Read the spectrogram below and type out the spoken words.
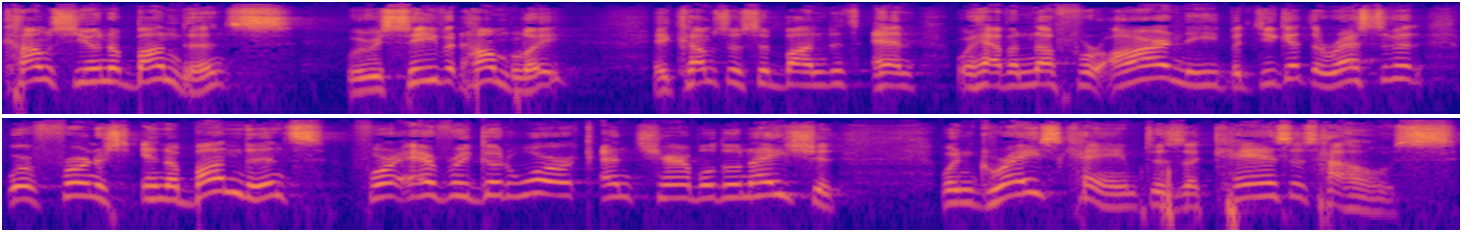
comes to you in abundance. We receive it humbly it comes to us abundance, and we have enough for our need, but do you get the rest of it? We're furnished in abundance for every good work and charitable donation. When grace came to Zacchaeus' house,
